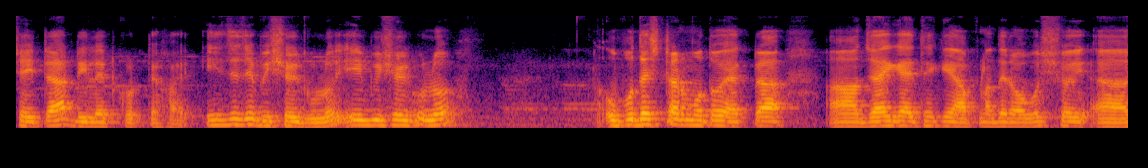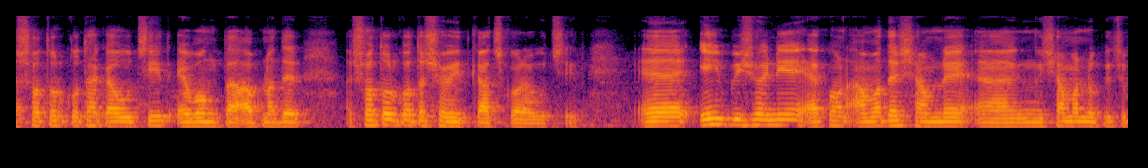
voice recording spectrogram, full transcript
সেইটা ডিলিট করতে হয়? এই যে যে বিষয়গুলো, এই বিষয়গুলো উপদেষ্টার মতো একটা জায়গায় থেকে আপনাদের অবশ্যই সতর্ক থাকা উচিত এবং তা আপনাদের সতর্কতা সহিত কাজ করা উচিত। এই বিষয় নিয়ে এখন আমাদের সামনে সামান্য কিছু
